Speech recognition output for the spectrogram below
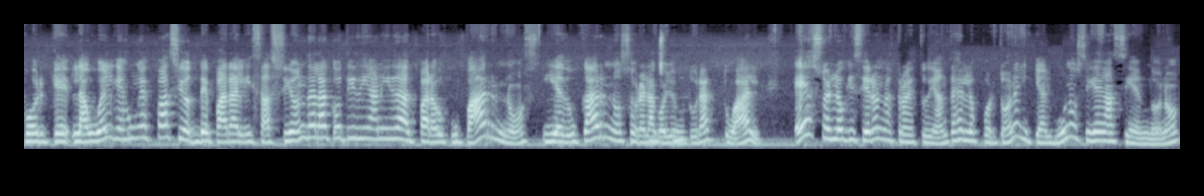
porque la huelga es un espacio de paralización de la cotidianidad para ocuparnos y educarnos sobre la coyuntura actual. Eso es lo que hicieron nuestros estudiantes en los portones y que algunos siguen haciendo, ¿no?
